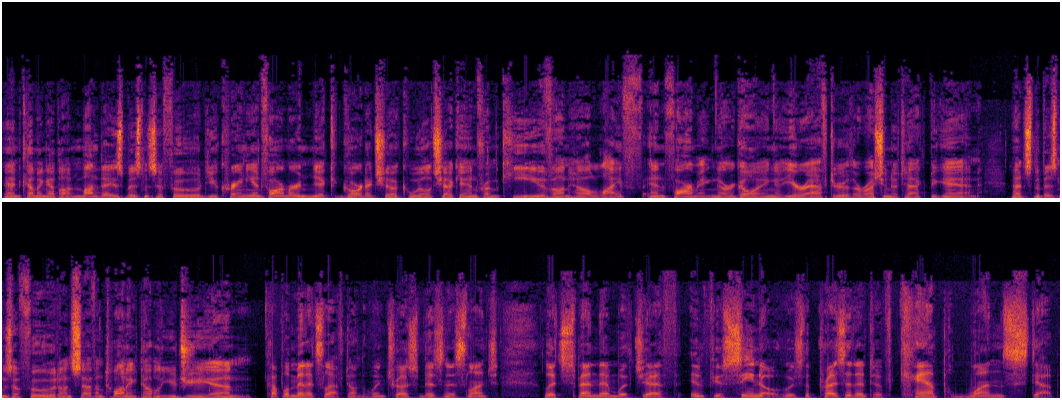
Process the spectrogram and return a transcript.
And coming up on Monday's Business of Food, Ukrainian farmer Nick Gordachuk will check in from Kiev on how life and farming are going a year after the Russian attack began. That's the Business of Food on 720 WGN. Couple minutes left on the Wintrust Business Lunch. Let's spend them with Jeff Infusino, who is the president of Camp One Step.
